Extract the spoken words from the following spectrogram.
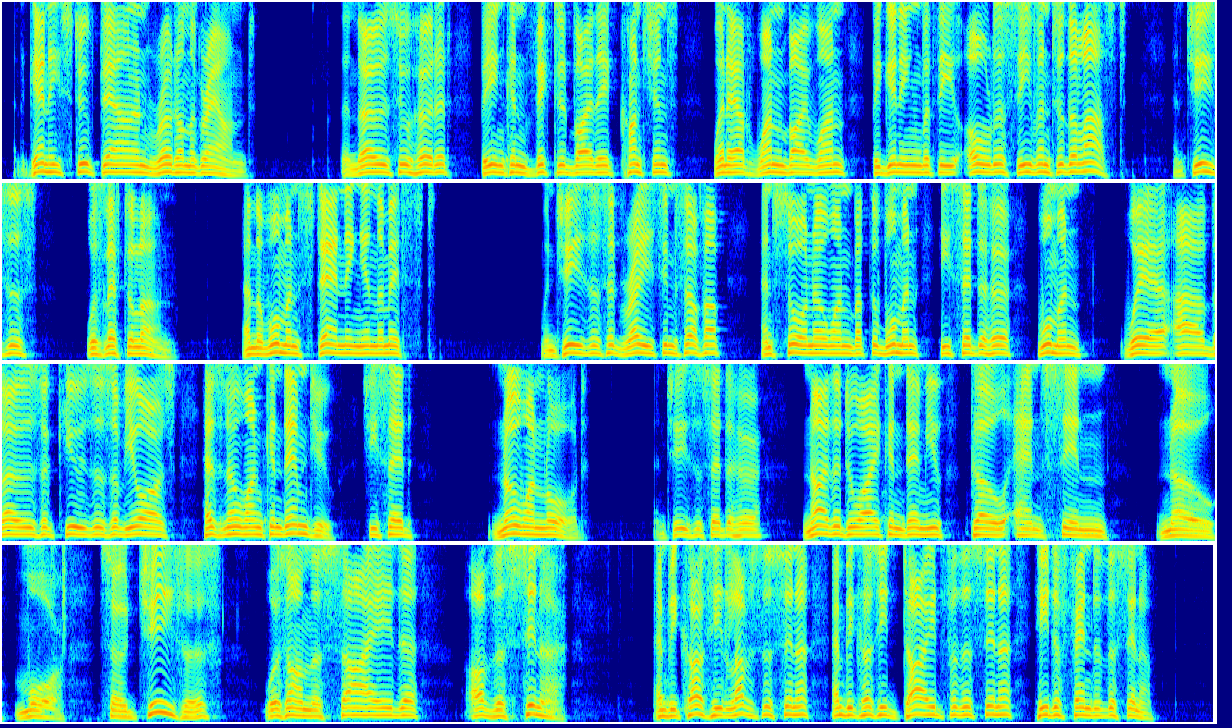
And again he stooped down and wrote on the ground. Then those who heard it, being convicted by their conscience, went out one by one, beginning with the oldest even to the last. And Jesus was left alone, and the woman standing in the midst. When Jesus had raised himself up, and saw no one but the woman, he said to her, Woman, where are those accusers of yours? Has no one condemned you? She said, No one, Lord. And Jesus said to her, Neither do I condemn you. Go and sin no more. So Jesus was on the side of the sinner. And because he loves the sinner and because he died for the sinner, he defended the sinner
